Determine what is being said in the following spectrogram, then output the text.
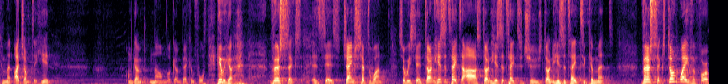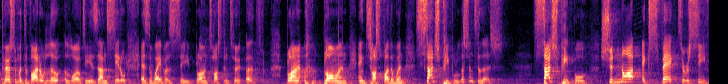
Commit. I jumped ahead. I'm going, no, I'm not going back and forth. Here we go. Verse 6, it says, James chapter 1. So we said, don't hesitate to ask, don't hesitate to choose, don't hesitate to commit. Verse 6 Don't waver, for a person with divided lo- loyalty is unsettled as the wave of the sea, blown, tossed into, uh, blown, blown and tossed by the wind. Such people, listen to this, such people should not expect to receive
